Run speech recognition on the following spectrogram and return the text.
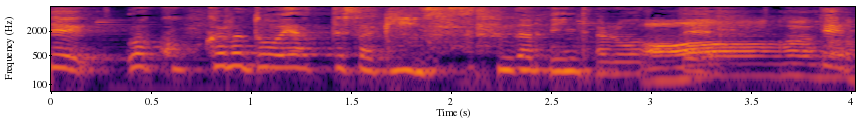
で、わ、こっからどうやって先に進んだらいいんだろうって、で、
